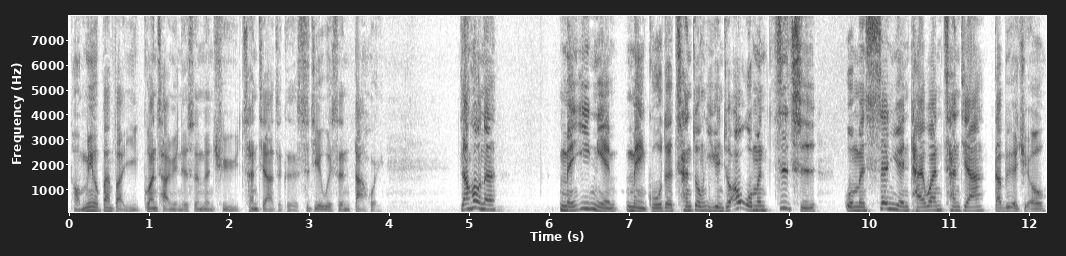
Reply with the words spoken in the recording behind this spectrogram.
好，没有办法以观察员的身份去参加这个世界卫生大会。然后呢，每一年美国的参众议院就哦，我们支持，我们声援台湾参加 WHO，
